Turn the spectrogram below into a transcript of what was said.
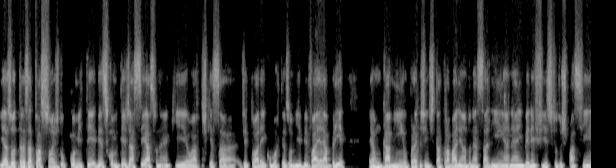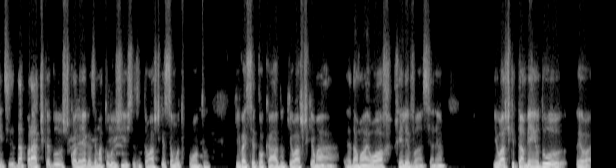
E as outras atuações do comitê, desse comitê de acesso, né, que eu acho que essa vitória aí com o Bortezomib vai abrir é um caminho para a gente estar tá trabalhando nessa linha, né, em benefício dos pacientes e da prática dos colegas hematologistas. Então, acho que esse é um outro ponto que vai ser tocado, que eu acho que é, uma, é da maior relevância. Né? Eu acho que também o do. Eu,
